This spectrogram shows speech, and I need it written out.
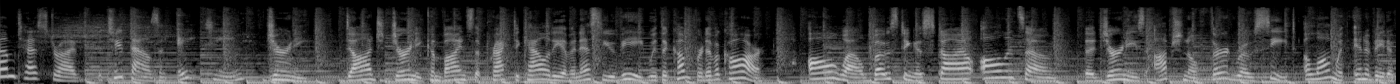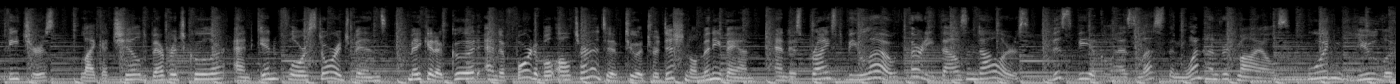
Come test drive the 2018 Journey. Dodge Journey combines the practicality of an SUV with the comfort of a car, all while boasting a style all its own. The Journey's optional third row seat, along with innovative features like a chilled beverage cooler and in-floor storage bins, make it a good and affordable alternative to a traditional minivan and is priced below $30,000. This vehicle has less than 100 miles. Wouldn't you look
